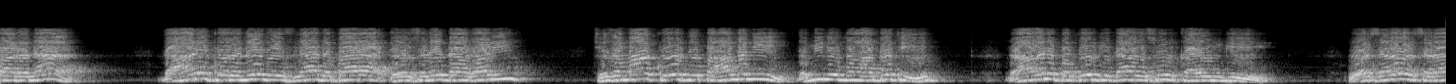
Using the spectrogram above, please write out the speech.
پاره نه د هر کورنۍ د اصلاح د پاره یو سړی دا غواړي چه زما کور دې په امن یی د مینې محبت یی نو هغه دې په کور کې دا اصول قائم کی ورسره ورسره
